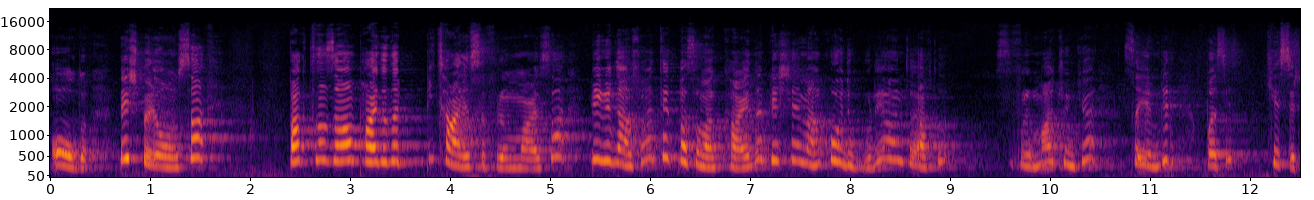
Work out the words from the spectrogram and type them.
oldu. 5 bölü 10 ise baktığınız zaman paydada bir tane sıfırım varsa virgülden sonra tek basamak kaydı. 5'i hemen koyduk buraya. Ön tarafta sıfırım var çünkü sayım bir basit kesir.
